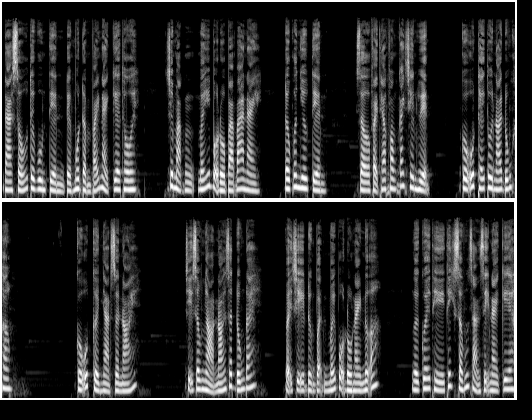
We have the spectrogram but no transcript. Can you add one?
Đa số tôi vun tiền để mua đầm váy này kia thôi. Chứ mặc mấy bộ đồ bà ba này đâu có nhiêu tiền. Giờ phải theo phong cách trên huyện. Cô út thấy tôi nói đúng không? Cô út cười nhạt rồi nói. Chị dâu nhỏ nói rất đúng đấy. Vậy chị đừng bận mấy bộ đồ này nữa. Người quê thì thích sống giản dị này kia.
